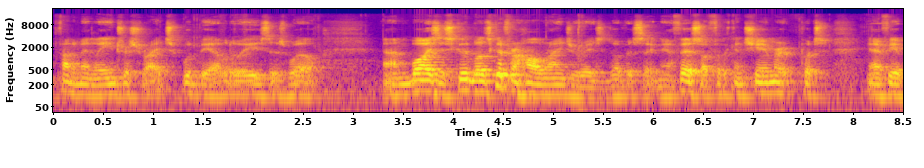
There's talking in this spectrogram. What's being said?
fundamentally interest rates would be able to ease as well. Um, why is this good? Well, it's good for a whole range of reasons, obviously. Now, first off, for the consumer, it puts, you know, if you're,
